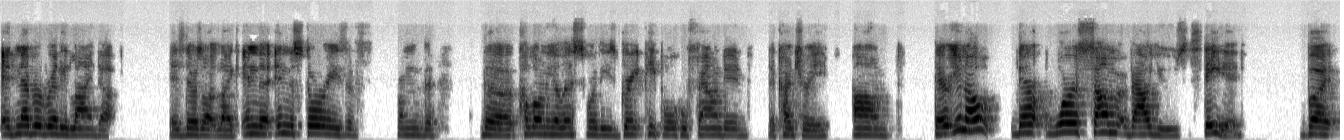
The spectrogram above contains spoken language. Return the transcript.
it never really lined up. Is there's a, like in the in the stories of from the the colonialists were these great people who founded the country. Um, there, you know, there were some values stated, but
